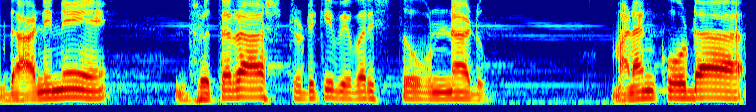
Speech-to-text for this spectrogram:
దానినే ధృతరాష్ట్రుడికి వివరిస్తూ ఉన్నాడు. మనం కూడా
